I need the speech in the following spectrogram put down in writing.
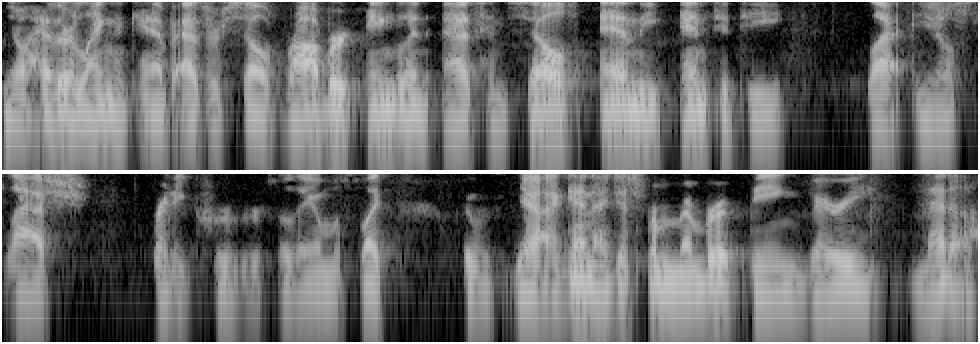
you know Heather Langenkamp as herself, Robert Englund as himself, and the entity slash you know slash Freddy Krueger. So they almost like it was yeah. Again, I just remember it being very meta.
